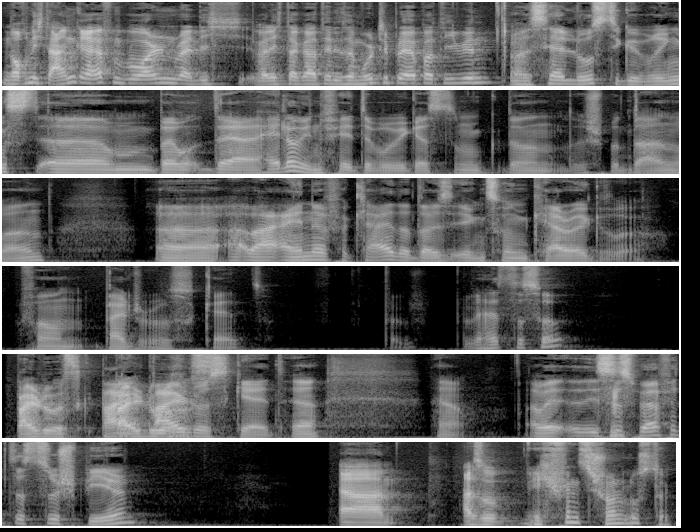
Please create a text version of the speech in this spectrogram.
noch nicht angreifen wollen, weil ich, weil ich da gerade in dieser Multiplayer-Partie bin. Aber sehr lustig übrigens, ähm, bei der Halloween-Fete, wo wir gestern dann spontan waren, äh, war eine verkleidet als irgendein so Charakter von Baldur's Gate. Wie heißt das so? Baldur's, Baldur's. Baldur's Gate, ja. ja. Aber ist es worth it, das zu spielen? Ähm, also. Ich finde es schon lustig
